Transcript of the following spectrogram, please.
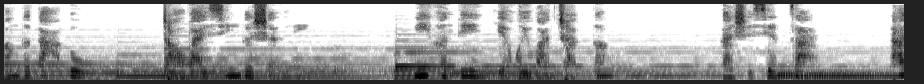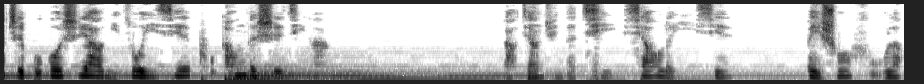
方的大陆，朝拜新的神灵，你肯定也会完成的。但是现在，他只不过是要你做一些普通的事情啊。老将军的气消了一些，被说服了。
